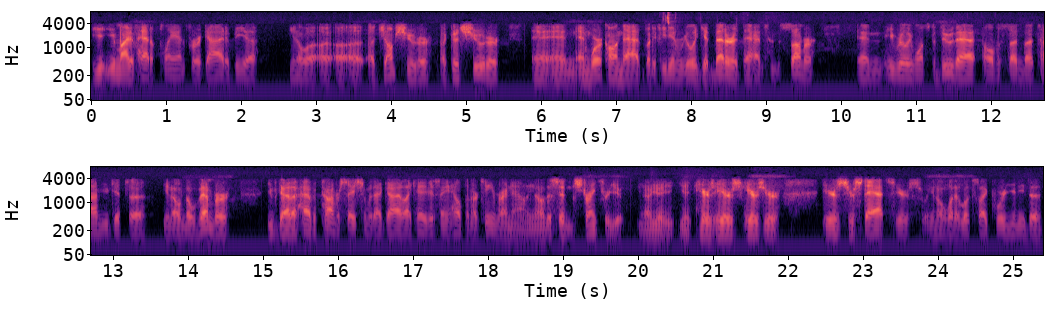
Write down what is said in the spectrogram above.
you, you might have had a plan for a guy to be a you know a, a, a jump shooter, a good shooter, and and work on that. But if he didn't really get better at that in the summer, and he really wants to do that, all of a sudden by the time you get to you know November, you've got to have a conversation with that guy like, hey, this ain't helping our team right now. You know, this isn't a strength for you. You know, you, you, here's here's here's your here's your stats. Here's you know what it looks like for you. Need to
